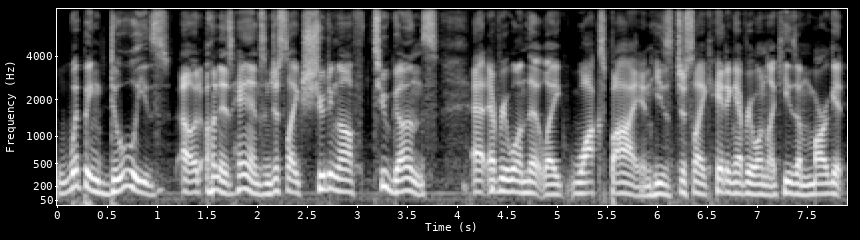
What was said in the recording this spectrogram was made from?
whipping dualies out on his hands and just like shooting off two guns at everyone that like walks by, and he's just like hitting everyone like he's a market,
